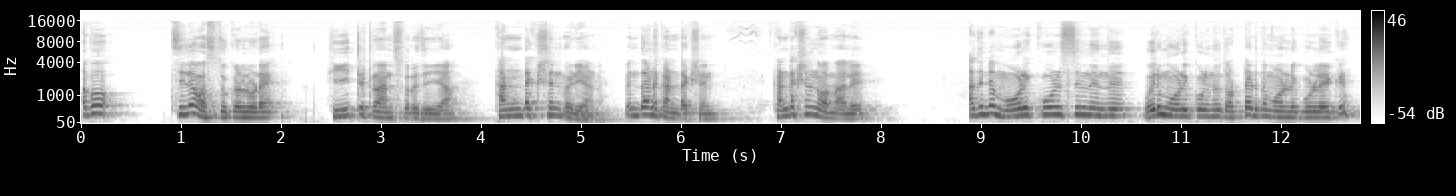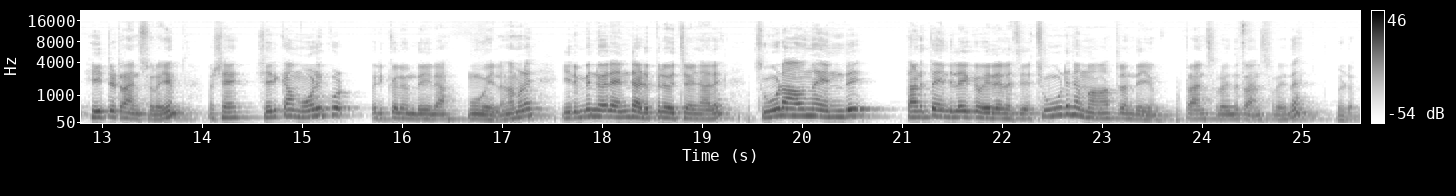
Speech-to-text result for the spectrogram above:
അപ്പോൾ ചില വസ്തുക്കളിലൂടെ ഹീറ്റ് ട്രാൻസ്ഫർ ചെയ്യുക കണ്ടക്ഷൻ വഴിയാണ്. ഇപ്പം എന്താണ് കണ്ടക്ഷൻ കണ്ടക്ഷൻ എന്ന് പറഞ്ഞാൽ അതിന്റെ മോളിക്യൂൾസിൽ നിന്ന് ഒരു മോളിക്യൂളിൽ നിന്ന് തൊട്ടടുത്ത മോളിക്യൂളിലേക്ക് ഹീറ്റ് ട്രാൻസ്ഫർ ചെയ്യും. പക്ഷേ ശരിക്കും ആ മോളിക്യൂൾ ഒരിക്കലും എന്ത് ചെയ്യില്ല മൂവ് ചെയ്യില്ല. നമ്മൾ ഇരുമ്പിന്റെ ഒരു എൻഡ് അടുപ്പിൽ വെച്ച് കഴിഞ്ഞാൽ ചൂടാവുന്ന എൻഡ് തണുത്ത എൻഡിലേക്ക് വരികയല്ല ചെയ്യുക. ചൂടിനെ മാത്രം എന്ത് ചെയ്യും? ട്രാൻസ്ഫർ ചെയ്ത് ട്രാൻസ്ഫർ ചെയ്ത് വിടും.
